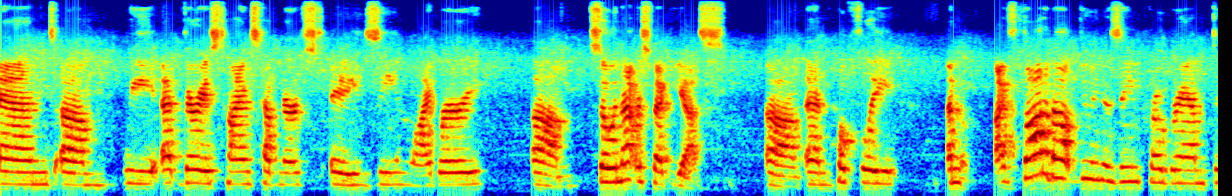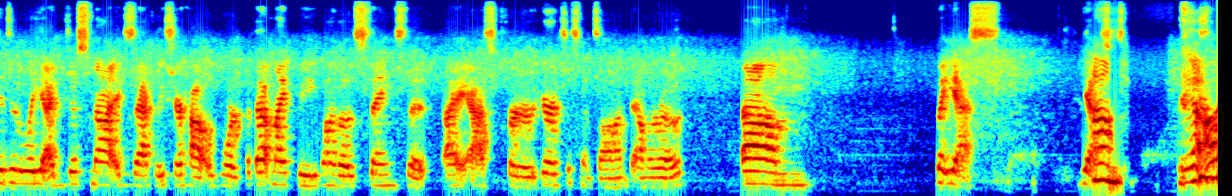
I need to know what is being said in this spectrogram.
And um, we, at various times, have nursed a zine library. So, in that respect, yes. And hopefully, I've thought about doing a zine program digitally. I'm just not exactly sure how it would work, but that might be one of those things that I ask for your assistance on down the road. Um, but yes, yes. Um, yeah,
